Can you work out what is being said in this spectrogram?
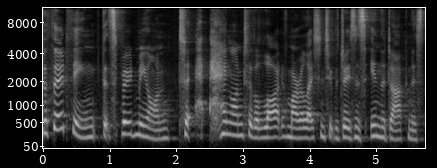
The third thing that spurred me on to hang on to the light of my relationship with Jesus in the darkness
